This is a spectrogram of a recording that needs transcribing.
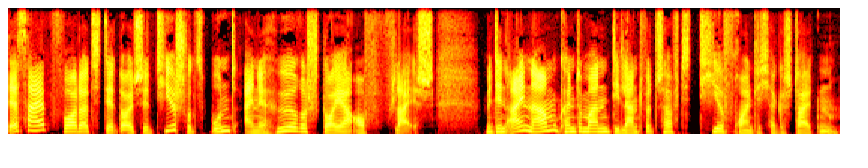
Deshalb fordert der Deutsche Tierschutzbund eine höhere Steuer auf Fleisch. Mit den Einnahmen könnte man die Landwirtschaft tierfreundlicher gestalten,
